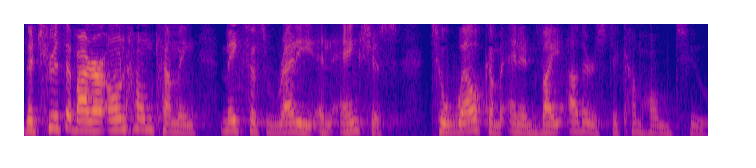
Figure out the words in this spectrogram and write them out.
The truth about our own homecoming makes us ready and anxious to welcome and invite others to come home too.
